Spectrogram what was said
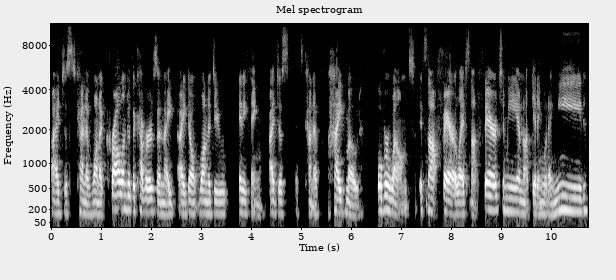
i just kind of want to crawl under the covers and i i don't want to do anything. I just it's kind of hide mode overwhelmed. It's not fair. Life's not fair to me. I'm not getting what i need.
